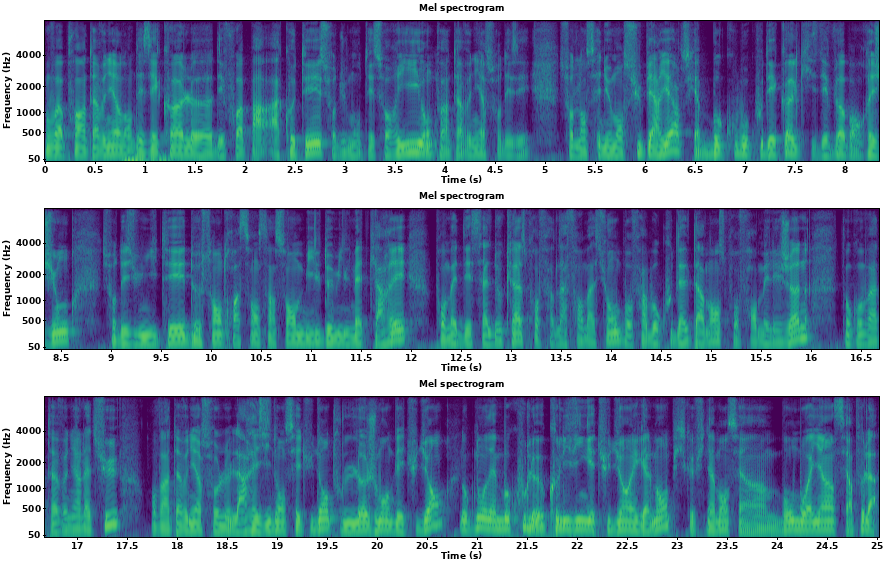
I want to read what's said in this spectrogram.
On va pouvoir intervenir dans des écoles, euh, des fois pas à côté, sur du Montessori, on peut intervenir sur, des, sur de l'enseignement supérieur, parce qu'il y a beaucoup, beaucoup d'écoles qui se développent en région, sur des unités 200, 300, 500, 1000, 2000 mètres carrés, pour mettre des salles de classe, pour faire de la formation, pour faire beaucoup d'alternance, pour former les jeunes. Donc on va intervenir là-dessus. On va intervenir sur la résidence étudiante ou le logement de l'étudiant. Donc nous, on aime beaucoup le co étudiant également, puisque finalement c'est un bon moyen, c'est un peu la,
